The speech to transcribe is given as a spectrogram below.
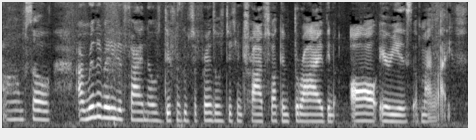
Um, so I'm really ready to find those different groups of friends, those different tribes, so I can thrive in all areas of my life.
